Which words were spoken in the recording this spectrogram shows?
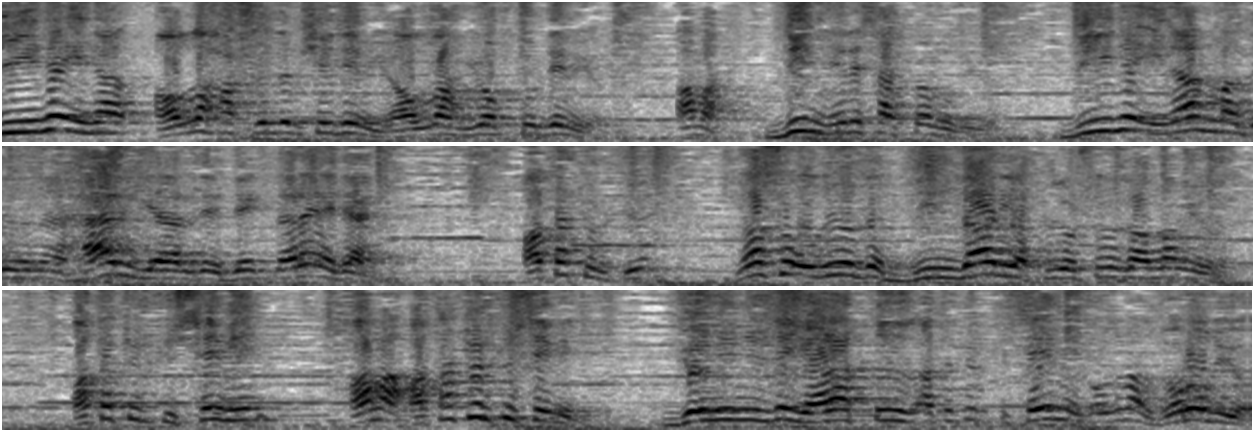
dine inan Allah hakkında bir şey demiyor. Allah yoktur demiyor. Ama dinleri saçma buluyor. Dine inanmadığını her yerde deklare eden Atatürk'ü nasıl oluyor da dindar yapıyorsunuz anlamıyorum. Atatürk'ü sevin ama Atatürk'ü sevin. Gönlünüzde yarattığınız Atatürk'ü sevmeyin o zaman zor oluyor.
